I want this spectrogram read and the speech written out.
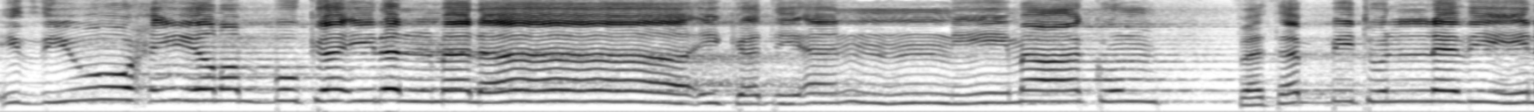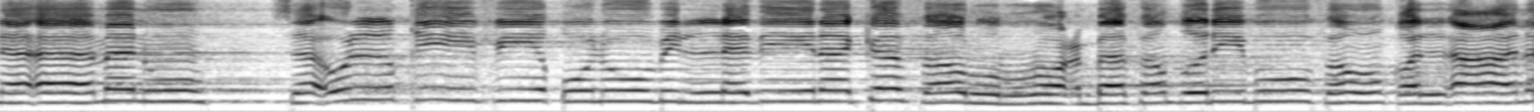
إذ يوحي ربك إلى الملائكة أني معكم فثبتوا الذين آمنوا. سألقي في قلوب الذين كفروا الرعب فاضربوا فوق الأعناق.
